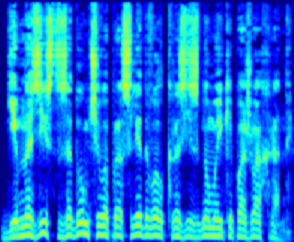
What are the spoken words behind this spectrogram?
Гимназист задумчиво проследовал к разъездному экипажу охраны.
